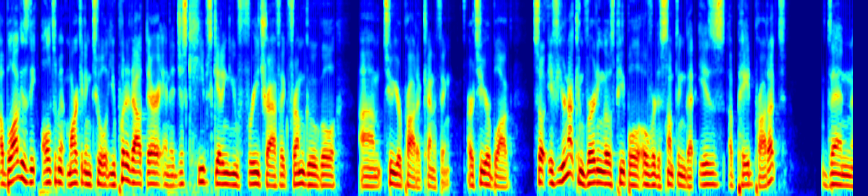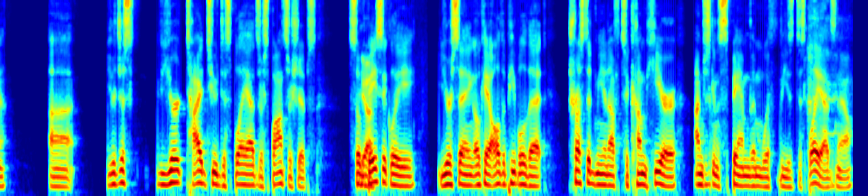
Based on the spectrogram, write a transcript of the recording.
a blog is the ultimate marketing tool. You put it out there, and it just keeps getting you free traffic from Google um, to your product, kind of thing, or to your blog. So if you're not converting those people over to something that is a paid product, then uh, you're just you're tied to display ads or sponsorships. So yeah. basically, you're saying, okay, all the people that trusted me enough to come here, I'm just going to spam them with these display ads now.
